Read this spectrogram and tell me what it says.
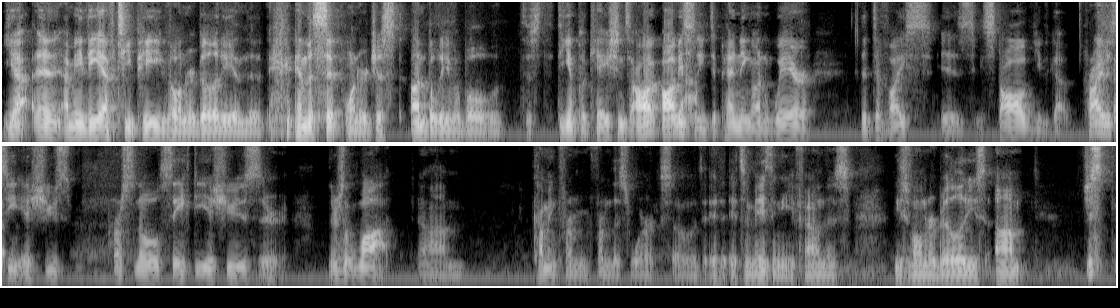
Yeah, and I mean the FTP vulnerability and the and the SIP one are just unbelievable. Just the implications, obviously, yeah. depending on where the device is installed, you've got privacy sure. issues. personal safety issues. There, there's a lot um, coming from from this work. So it, it's amazing that you found this these vulnerabilities. Um, just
